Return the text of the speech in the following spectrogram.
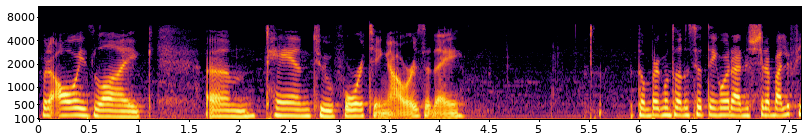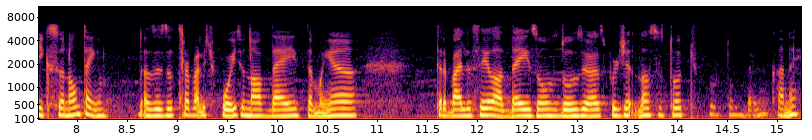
but always like um, 10 to 14 hours a day. Estão perguntando se eu tenho horário de trabalho fixo. Eu não tenho. Às vezes eu trabalho tipo 8, 9, 10 da manhã. Trabalho, sei lá, 10, 11, 12 horas por dia. Nossa, eu tô tipo, tô branca, né?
